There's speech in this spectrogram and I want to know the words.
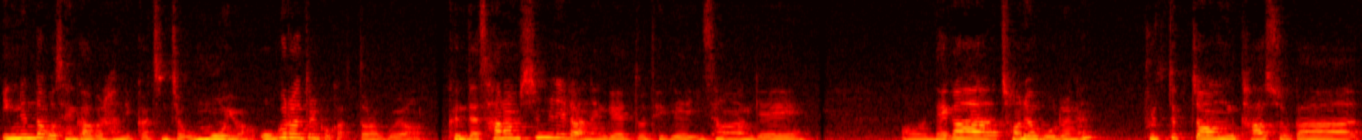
읽는다고 생각을 하니까 진짜 온몸이 막 오그라들 것 같더라고요. 근데 사람 심리라는 게 또 되게 이상한 게 어, 내가 전혀 모르는 불특정 다수가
